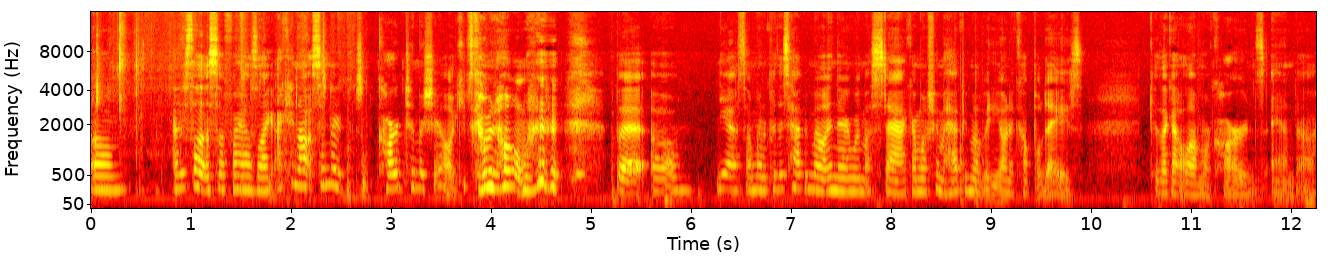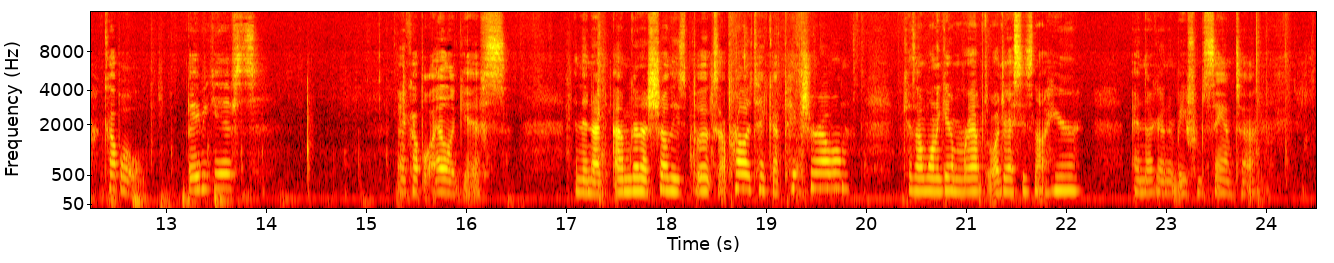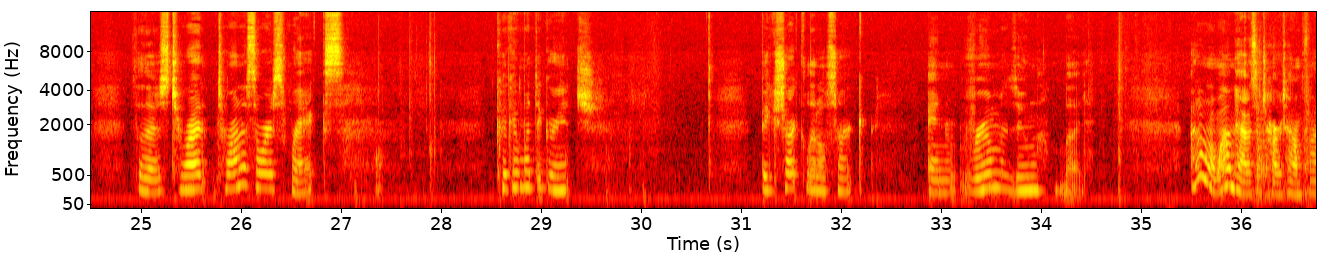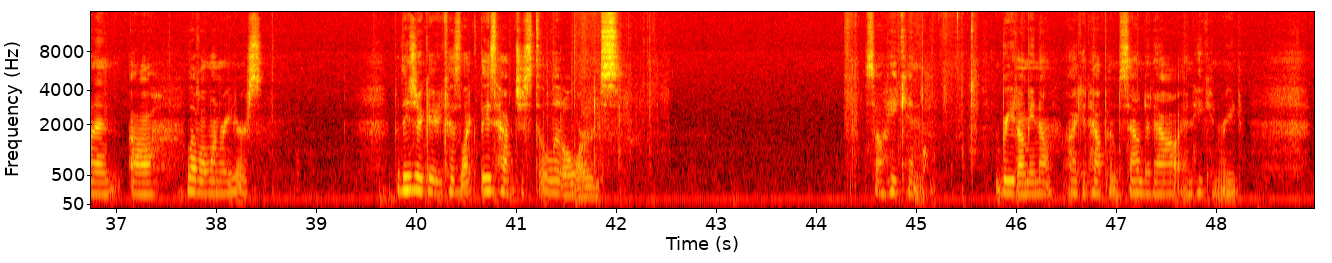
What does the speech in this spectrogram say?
Um, I just thought it was so funny. I was like, I cannot send a card to Michelle. It keeps coming home. but, um, yeah, so I'm going to put this Happy Mail in there with my stack. I'm going to film a Happy Mail video in a couple days. Because I got a lot more cards and uh, a couple baby gifts. And a couple Ella gifts. And then I, am going to show these books. I'll probably take a picture of them. Because I want to get them wrapped while Jesse's not here. And they're going to be from Santa. So there's Tyran Tyrannosaurus Rex, Cooking with the Grinch, Big Shark, Little Shark, and Room Zoom Bud. I don't know why I'm having such a hard time finding uh, level 1 readers. But these are good because like these have just the little words. So he can read them, you know. I can help him sound it out and he can read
